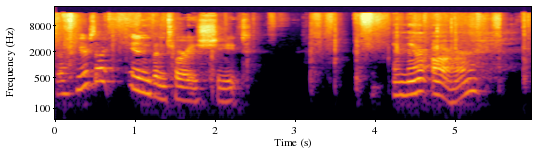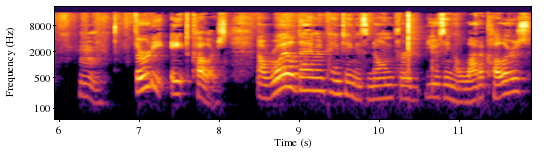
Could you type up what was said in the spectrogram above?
So here's our inventory sheet. And there are hmm, 38 colors. Now, Royal Diamond Painting is known for using a lot of colors.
